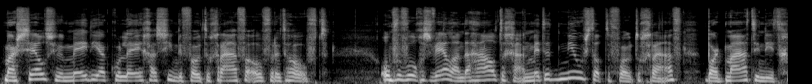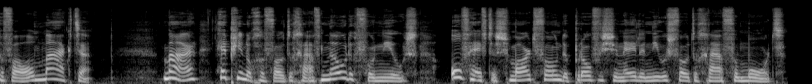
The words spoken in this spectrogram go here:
Maar zelfs hun mediacollega's zien de fotografen over het hoofd om vervolgens wel aan de haal te gaan met het nieuws dat de fotograaf, Bart Maat in dit geval, maakte. Maar heb je nog een fotograaf nodig voor nieuws? Of heeft de smartphone de professionele nieuwsfotograaf vermoord?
